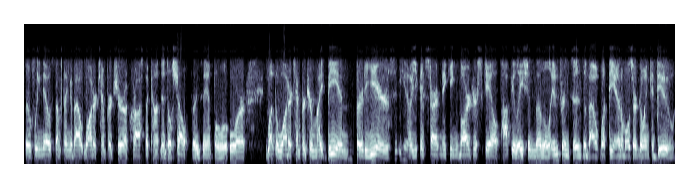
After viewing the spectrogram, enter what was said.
So if we know something about water temperature across the continental shelf, for example, or what the water temperature might be in 30 years, you know, you can start making larger scale population level inferences about what the animals are going to do.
